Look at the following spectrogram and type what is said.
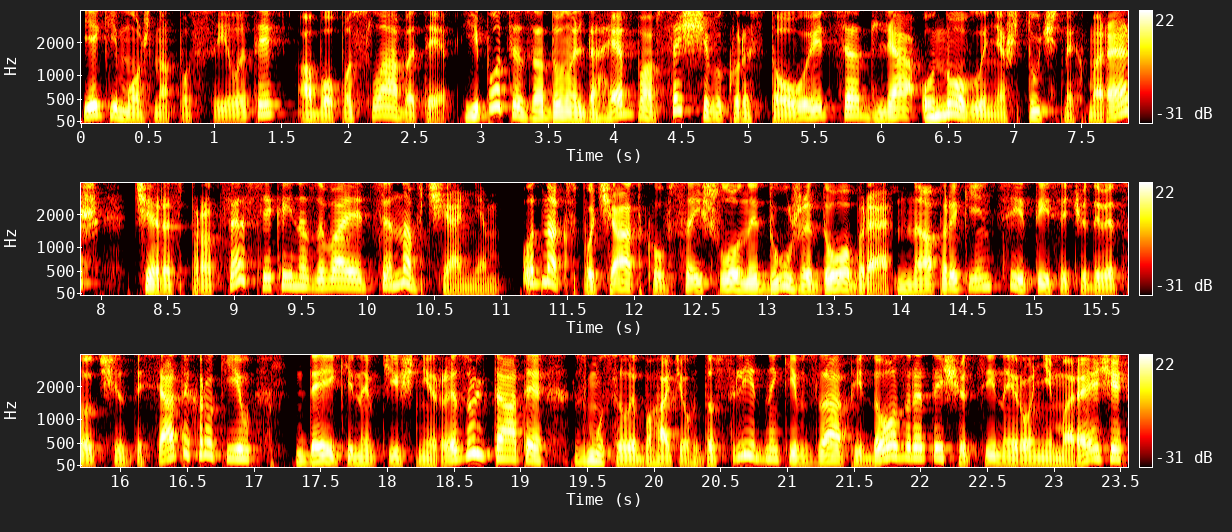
які можна посилити або послабити. Гіпотеза Дональда Гебба все ще використовується для оновлення штучних мереж через процес, який називається навчанням. Однак спочатку все йшло не дуже добре. Наприкінці 1960-х років деякі невтішні результати змусили багатьох дослідників запідозрити, що ці нейронні мережі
